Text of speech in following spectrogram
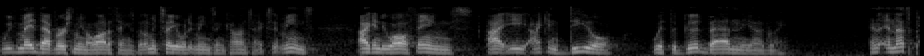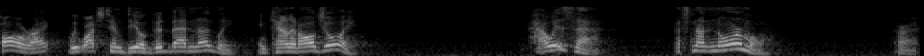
we've made that verse mean a lot of things, but let me tell you what it means in context. It means I can do all things, i.e., I can deal with the good, bad, and the ugly. And, and that's Paul, right? We watched him deal good, bad, and ugly and count it all joy. How is that? That's not normal. All right.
